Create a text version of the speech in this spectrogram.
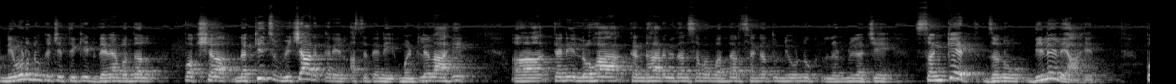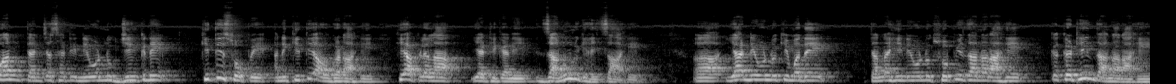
निवडणुकीचे तिकीट देण्याबद्दल पक्ष नक्कीच विचार करेल असं त्यांनी म्हटलेलं आहे. त्यांनी लोहा कंधार विधानसभा मतदारसंघातून निवडणूक लढण्याचे संकेत जणू दिलेले आहेत. पण त्यांच्यासाठी निवडणूक जिंकणे किती सोपे आणि किती अवघड आहे हे आपल्याला या ठिकाणी जाणून घ्यायचं आहे. या निवडणुकीमध्ये त्यांना ही निवडणूक सोपी जाणार आहे का कठीण जाणार आहे?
